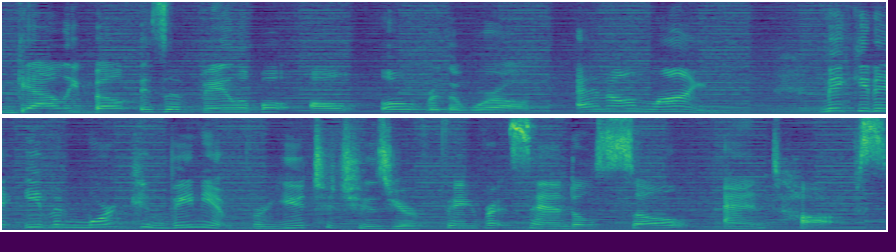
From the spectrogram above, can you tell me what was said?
Galibelle is available all over the world and online, making it even more convenient for you to choose your favorite sandal sole and tops.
